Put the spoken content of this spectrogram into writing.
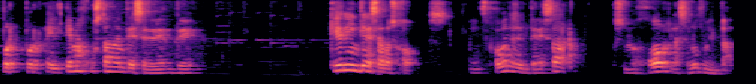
Por, por el tema justamente ese de, ¿qué le interesa a los jóvenes? A los jóvenes les interesa, pues, mejor la salud mental.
